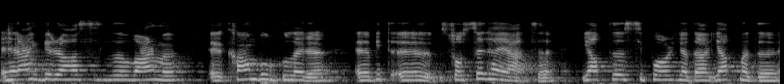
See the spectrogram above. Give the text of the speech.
herhangi bir rahatsızlığı var mı, e, kan bulguları, e, bir e, sosyal hayatı, yaptığı spor ya da yapmadığı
